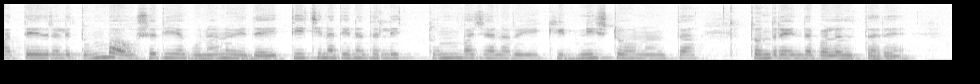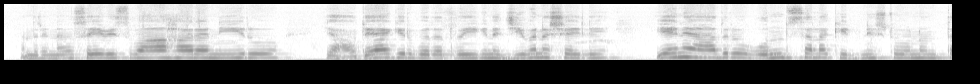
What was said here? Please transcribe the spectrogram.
ಮತ್ತು ಇದರಲ್ಲಿ ತುಂಬ ಔಷಧೀಯ ಗುಣವೂ ಇದೆ. ಇತ್ತೀಚಿನ ದಿನದಲ್ಲಿ ತುಂಬ ಜನರು ಈ ಕಿಡ್ನಿ ಸ್ಟೋನ್ ಅಂತ ತೊಂದರೆಯಿಂದ ಬಳಲ್ತಾರೆ. ಅಂದರೆ ನಾವು ಸೇವಿಸುವ ಆಹಾರ, ನೀರು ಯಾವುದೇ ಆಗಿರ್ಬೋದು, ಅಥವಾ ಈಗಿನ ಜೀವನ ಶೈಲಿ ಏನೇ ಆದರೂ ಒಂದು ಸಲ ಕಿಡ್ನಿ ಸ್ಟೋನ್ ಅಂತ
